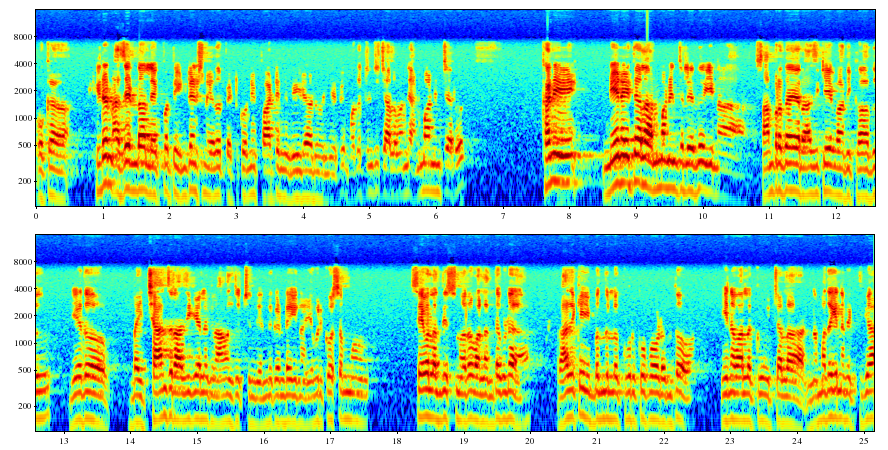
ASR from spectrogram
ఒక హిడెన్ అజెండా లేకపోతే ఇంటెన్షన్ ఏదో పెట్టుకొని పార్టీని వీడాడు అని చెప్పి మొదటి నుంచి చాలామంది అనుమానించారు. కానీ నేనైతే అలా అనుమానించలేదు. ఈయన సాంప్రదాయ రాజకీయవాది కాదు. ఏదో బై ఛాన్స్ రాజకీయాలకు రావాల్సి వచ్చింది. ఎందుకంటే ఈయన ఎవరి కోసం సేవలు అందిస్తున్నారో వాళ్ళంతా కూడా రాజకీయ ఇబ్బందుల్లో కూరుకుపోవడంతో ఈయన వాళ్ళకు చాలా నమ్మదగిన వ్యక్తిగా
